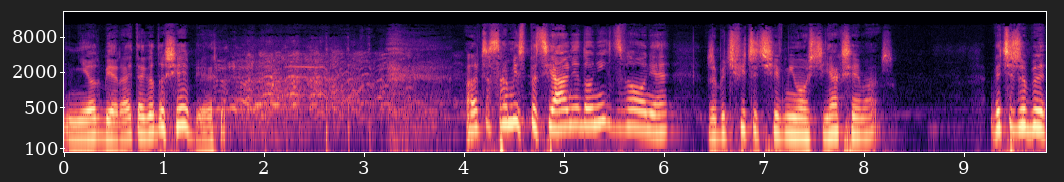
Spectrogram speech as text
Nie odbieraj tego do siebie ale czasami specjalnie do nich dzwonię, żeby ćwiczyć się w miłości. Jak się masz? Wiecie, żeby,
